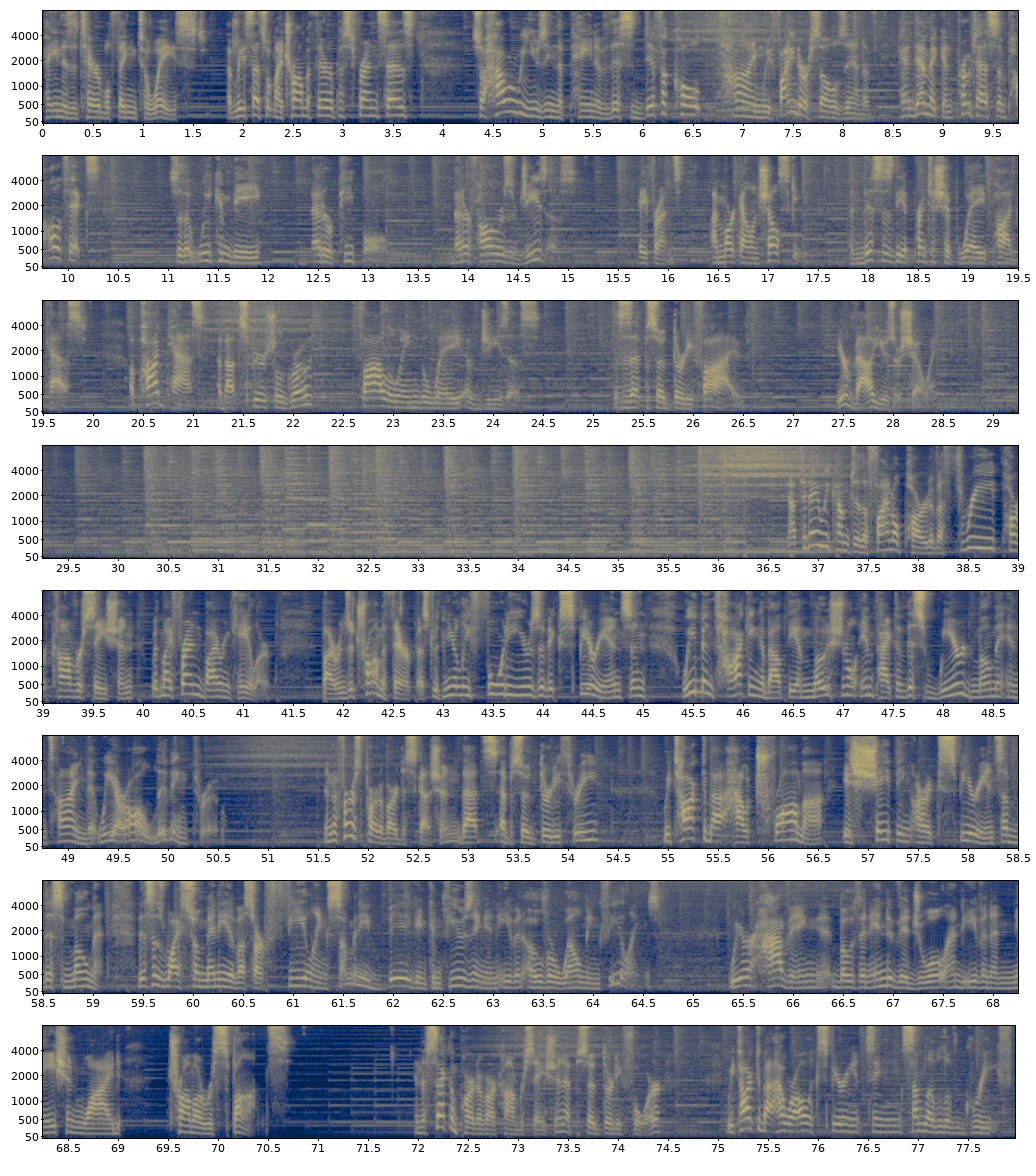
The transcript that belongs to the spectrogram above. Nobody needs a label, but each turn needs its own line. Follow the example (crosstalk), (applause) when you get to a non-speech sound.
Pain is a terrible thing to waste. At least that's what my trauma therapist friend says. So, how are we using the pain of this difficult time we find ourselves in, of pandemic and protests and politics, so that we can be better people, better followers of Jesus? Hey, friends, I'm Mark Alan Shelsky, and this is the Apprenticeship Way podcast, a podcast about spiritual growth following the way of Jesus. This is episode 35. Your values are showing. Now, today we come to the final part of a three part conversation with my friend Byron Kehler. Byron's a trauma therapist with nearly 40 years of experience, and we've been talking about the emotional impact of this weird moment in time that we are all living through. In the first part of our discussion, that's episode 33, we talked about how trauma is shaping our experience of this moment. This is why so many of us are feeling so many big and confusing and even overwhelming feelings we're having both an individual and even a nationwide trauma response. In the second part of our conversation, episode 34, we talked about how we're all experiencing some level of grief,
